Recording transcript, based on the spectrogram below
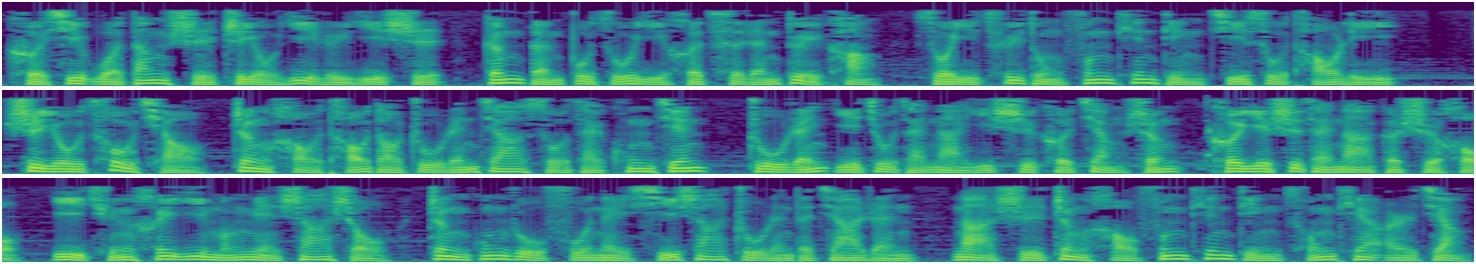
可惜我当时只有一缕意识，根本不足以和此人对抗，所以催动封天鼎急速逃离。事有凑巧，正好逃到主人家所在空间，主人也就在那一时刻降生。可也是在那个时候，一群黑衣蒙面杀手正攻入府内袭杀主人的家人。那时正好封天鼎从天而降，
